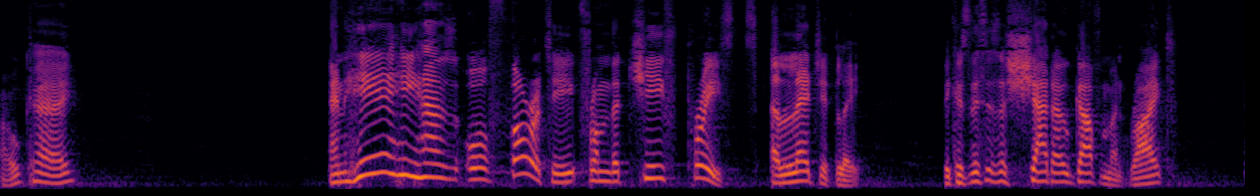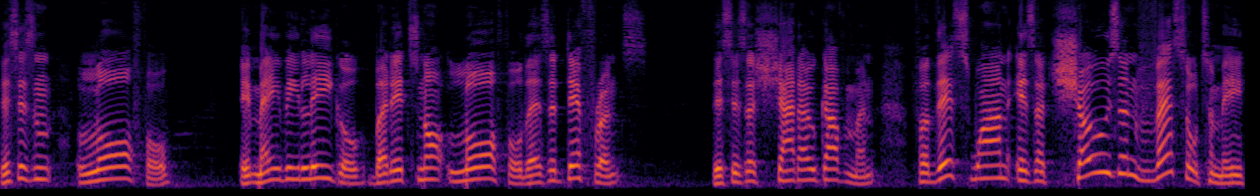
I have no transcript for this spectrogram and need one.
Okay. And here he has authority from the chief priests, allegedly, because this is a shadow government, right? This isn't lawful. It may be legal, but it's not lawful. There's a difference. This is a shadow government. For this one is a chosen vessel to me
